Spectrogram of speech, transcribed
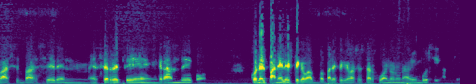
va a ser, va a ser en, en CRT, en grande, con, con el panel este que va, parece que vas a estar jugando en una Boy gigante.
